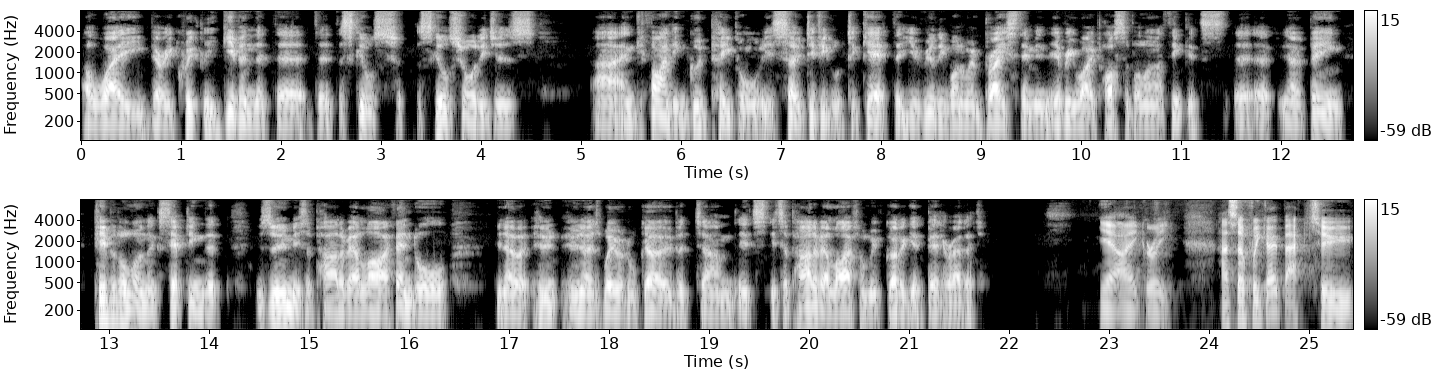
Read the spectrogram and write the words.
away very quickly, given that the the, the skills the skill shortages uh, and finding good people is so difficult to get that you really want to embrace them in every way possible. And I think it's uh, uh you know being pivotal and accepting that Zoom is a part of our life and or you know who who knows where it'll go, but um, it's it's a part of our life and we've got to get better at it. Yeah, I agree. Uh, so if we go back to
